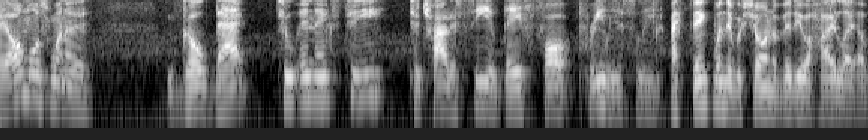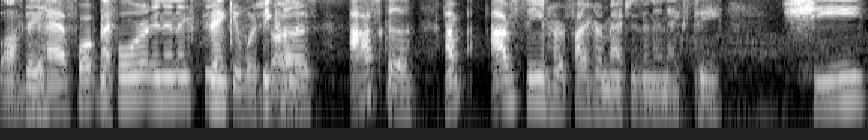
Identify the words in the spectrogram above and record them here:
I almost want to go back to NXT to try to see if they fought previously. I think when they were showing a video highlight of Asuka, They have fought I before in NXT. think it was because Asuka. I'm I've seen her fight her matches in NXT. She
